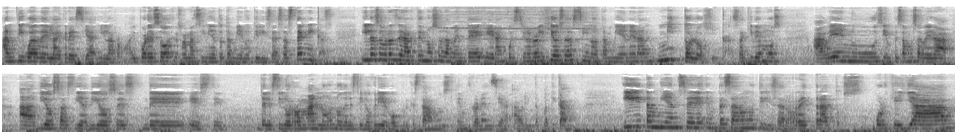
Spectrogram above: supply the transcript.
antigua de la Grecia y la Roma. Y por eso el Renacimiento también utiliza esas técnicas. Y las obras de arte no solamente eran cuestiones religiosas, sino también eran mitológicas. Aquí vemos a Venus y empezamos a ver a, a diosas y a dioses de este, del estilo romano, no del estilo griego, porque estábamos en Florencia ahorita platicando. Y también se empezaron a utilizar retratos, porque ya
